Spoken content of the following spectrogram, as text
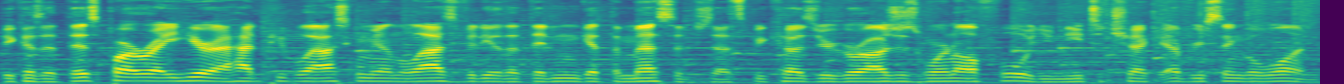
Because at this part right here, I had people asking me on the last video that they didn't get the message. That's because your garages weren't all full. You need to check every single one.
